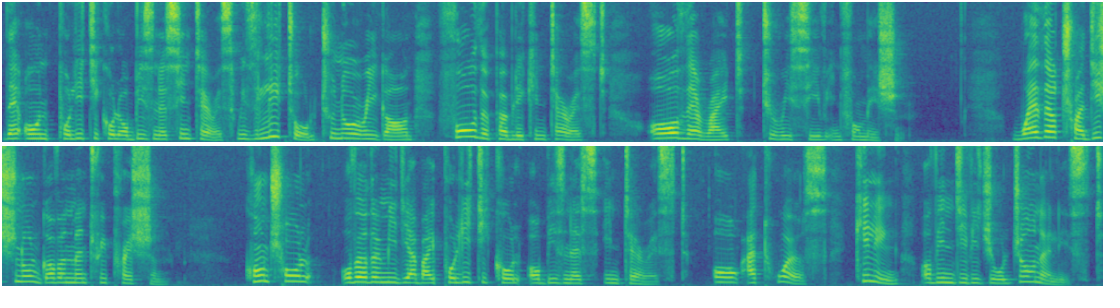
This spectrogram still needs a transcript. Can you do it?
their own political or business interests with little to no regard for the public interest or their right to receive information. Whether traditional government repression, control over the media by political or business interest, or at worst, killing of individual journalists.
